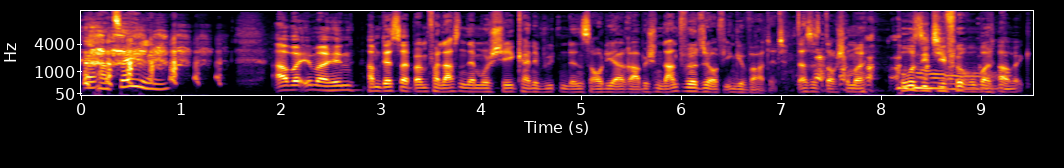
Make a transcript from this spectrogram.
tatsächlich. Aber immerhin haben deshalb beim Verlassen der Moschee keine wütenden saudi-arabischen Landwirte auf ihn gewartet. Das ist doch schon mal positiv für Robert Habeck.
